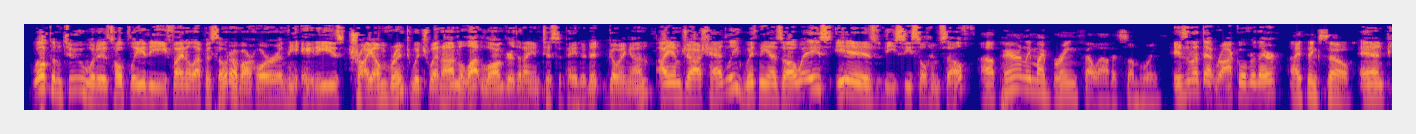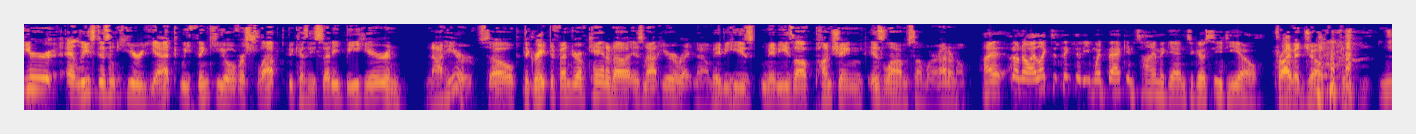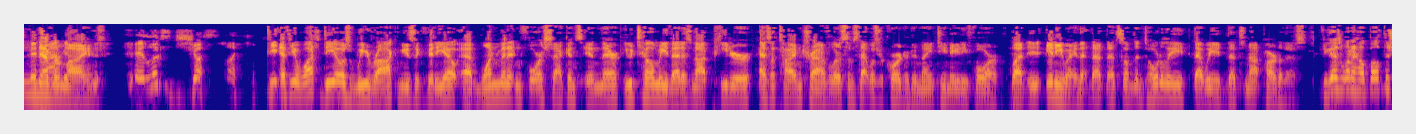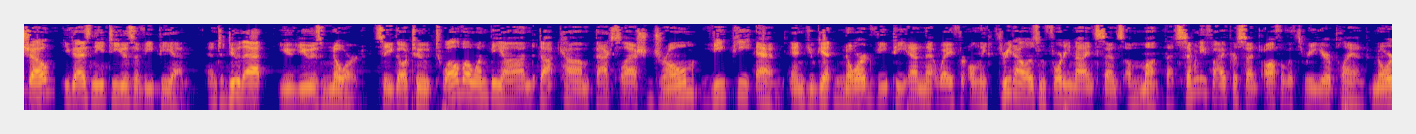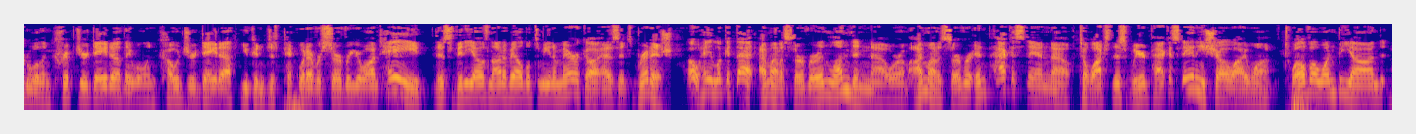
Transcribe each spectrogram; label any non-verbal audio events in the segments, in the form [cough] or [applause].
Welcome to what is hopefully the final episode of our Horror in the 80s triumvirate, which went on a lot longer than I anticipated it going on. I am Josh Hadley. With me as always is the Cecil himself. Uh, apparently my brain fell out at some point. Isn't that that rock over there? I think so. And Peter at least isn't here yet. We think he overslept because he said he'd be here and not here. So the great defender of Canada is not here right now. Maybe he's maybe he's off punching Islam somewhere. I don't know. I don't know. I like to think that he went back in time again to go see Dio. Private joke. [laughs] Just never mind. It looks just like If you watch Dio's We Rock music video at one minute and four seconds in there, you tell me that is not Peter as a time traveler since that was recorded in 1984. But anyway, that, that, that's something totally that we, that's not part of this. If you guys want to help out the show, you guys need to use a VPN. And to do that, you use Nord. So you go to 1201beyond.com backslash Drome VPN and you get Nord VPN that way for only $3.49 a month. That's 75% off of a three year plan. Nord will encrypt your data. They will encode your data. You can just pick whatever server you want. Hey, this video is not available to me in America as it's British. Oh, hey, look at that. I'm on a server in London now or I'm, I'm on a server in Pakistan now to watch this weird Pakistani show I want.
